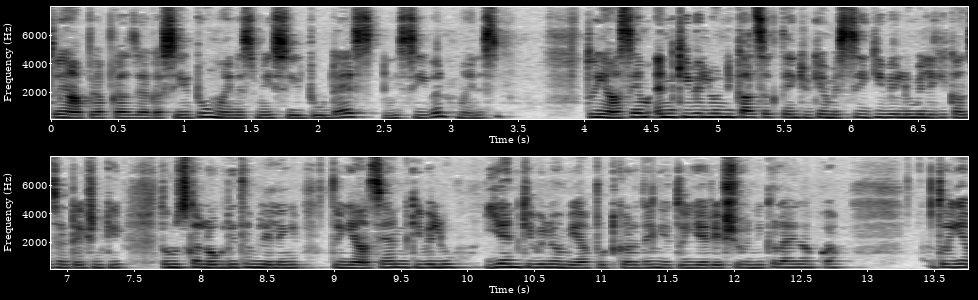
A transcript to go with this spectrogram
तो यहाँ पे आपका आ जाएगा सी टू माइनस में सी टू डैश यानी सी वन माइनस तो यहाँ से हम एन की वैल्यू निकाल सकते हैं, क्योंकि हमें सी की वैल्यू मिलेगी कंसनट्रेशन की तो हम उसका लॉगरिथम ले लेंगे. तो यहाँ से एन की वैल्यू ये एन की वैल्यू हम यहाँ पुट कर देंगे तो ये रेशियो निकल आएगा आपका. तो ये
